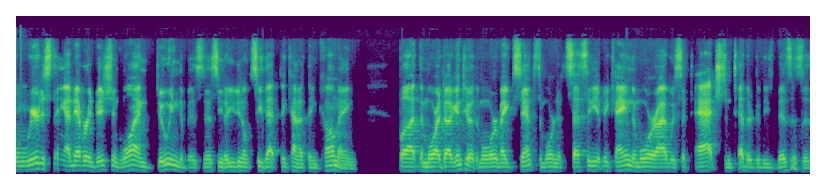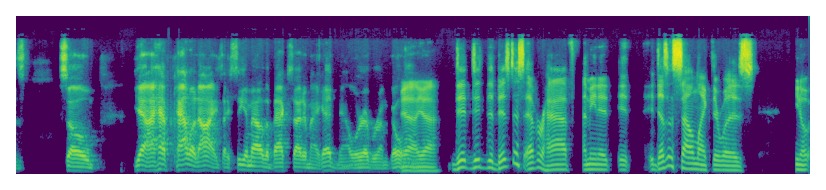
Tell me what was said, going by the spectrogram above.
weirdest thing. I never envisioned one doing the business. You know, you don't see that thing, kind of thing coming. But the more I dug into it, the more it made sense, the more necessity it became, the more I was attached and tethered to these businesses. So, yeah, I have pallet eyes. I see them out of the backside of my head now, wherever I'm going. Yeah, yeah. Did did the business ever have? I mean, it it it doesn't sound like there was. You know,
